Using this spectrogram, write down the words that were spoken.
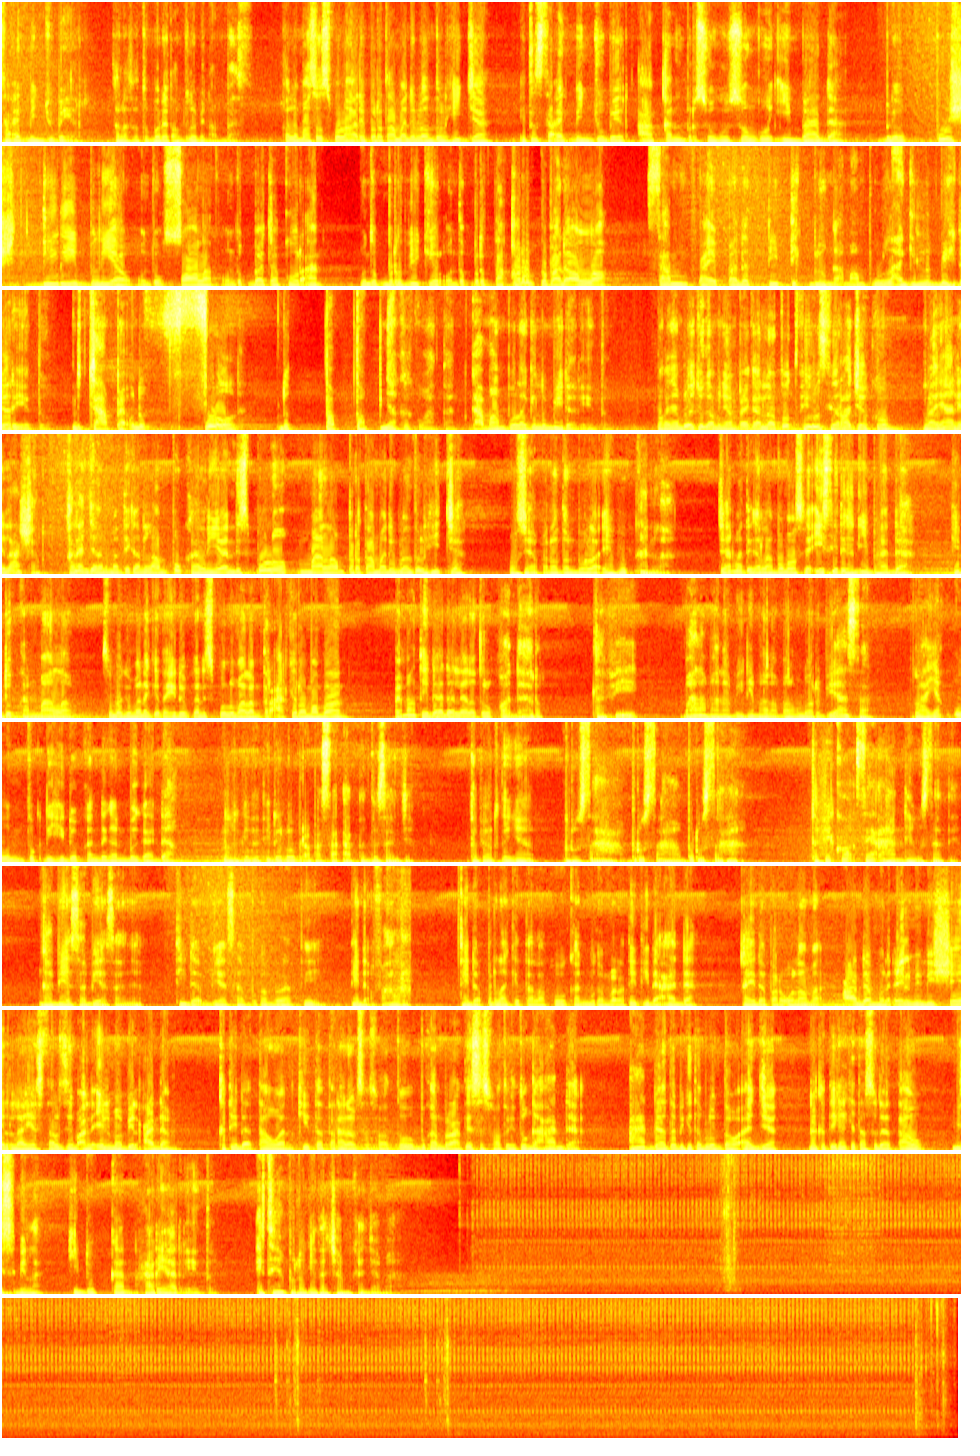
Sa'id bin Jubair, salah satu murid Abdullah bin Abbas. Kalau masuk 10 hari pertama di bulan Hijjah, itu Sa'id bin Jubair akan bersungguh-sungguh ibadah. Beliau push diri beliau untuk sholat, untuk baca Quran, untuk berzikir, untuk bertakarub kepada Allah. Sampai pada titik beliau nggak mampu lagi lebih dari itu. Udah capek, udah full, udah top-topnya kekuatan. Nggak mampu lagi lebih dari itu. Makanya beliau juga menyampaikan la tutfi'u sirajakum layalil. Kalian jangan matikan lampu kalian di 10 malam pertama di bulan Dhul Hijjah. Maksudnya apa nonton bola? Ya bukan lah. Jangan matikan lampu maksudnya isi dengan ibadah. Hidupkan malam sebagaimana kita hidupkan di 10 malam terakhir Ramadan. Memang tidak ada Lailatul Qadar, tapi malam-malam ini malam-malam luar biasa. Layak untuk dihidupkan dengan begadang. Lalu kita tidur beberapa saat tentu saja. Tapi artinya berusaha, berusaha, berusaha. Tapi kok saya aneh Ustadz ya? Nggak biasa-biasanya. Tidak biasa bukan berarti tidak valid. Tidak pernah kita lakukan bukan berarti tidak ada. Kaidah para ulama, adamul ilmi bisyai la yastalzim al ilma bil adam. Ketidaktahuan kita terhadap sesuatu bukan berarti sesuatu itu nggak ada. Ada, tapi kita belum tahu aja. Nah ketika kita sudah tahu, bismillah, hidupkan hari-hari itu. Itu yang perlu kita camkan jamaah.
